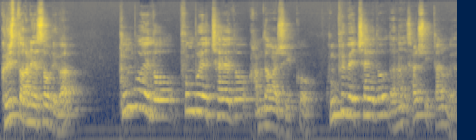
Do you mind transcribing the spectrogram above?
그리스도 안에서 우리가 풍부에도 풍부의 차에도 감당할 수 있고 궁핍의 차에도 나는 살 수 있다는 거야.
